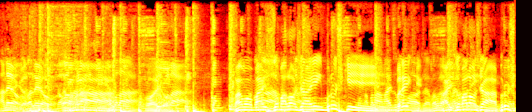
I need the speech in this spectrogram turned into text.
Valeu, valeu. Vamos lá. Vamos lá. Aí, ó. Vamos, mais uma loja em Brusque. Vamos lá, mais uma Break. loja. Vamos lá, Mais uma loja, Brusque.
